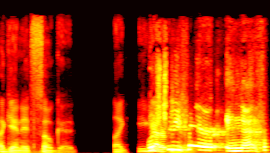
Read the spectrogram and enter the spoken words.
again, it's so good. Like you Which, to be fair, in that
